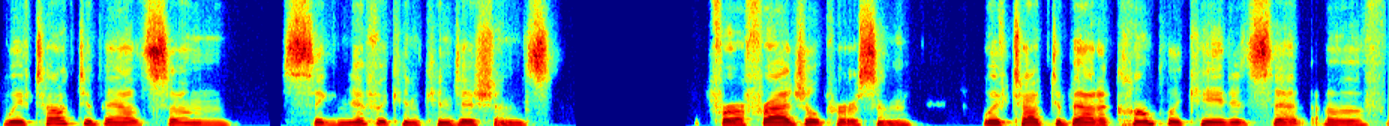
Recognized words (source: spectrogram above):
We've talked about some significant conditions for a fragile person. We've talked about a complicated set of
